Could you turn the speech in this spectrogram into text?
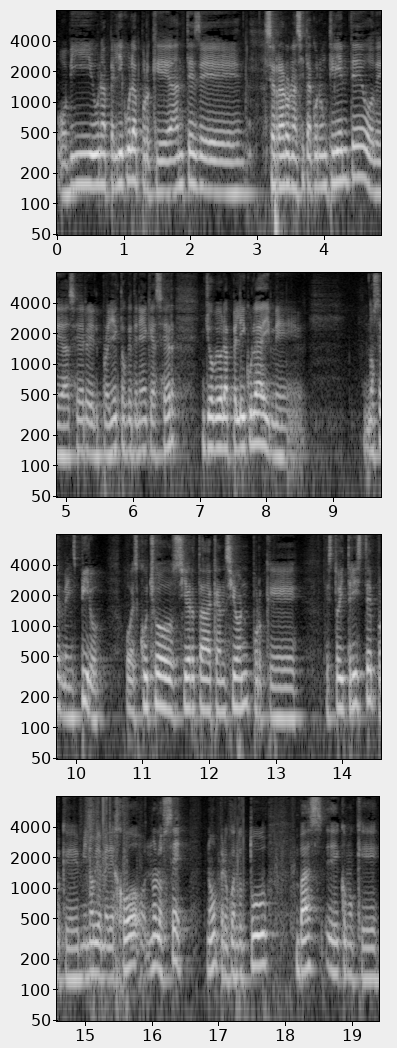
O vi una película porque antes de cerrar una cita con un cliente o de hacer el proyecto que tenía que hacer, yo veo la película y me, no sé, me inspiro. O escucho cierta canción porque estoy triste porque mi novia me dejó, no lo sé, ¿no? Pero cuando tú vas eh, como que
